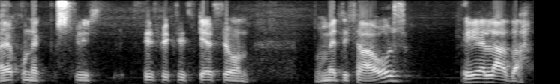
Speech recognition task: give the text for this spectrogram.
έχουν σύσφυξη σχέσεων με τη ΣΑΟΣ, η Ελλάδα.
